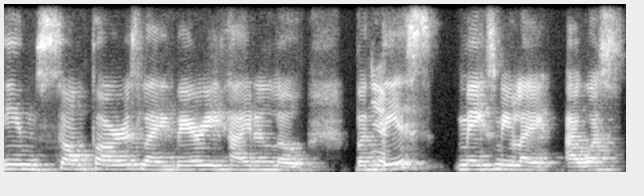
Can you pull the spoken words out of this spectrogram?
in some parts, like very high and low. But yeah. this makes me like I was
